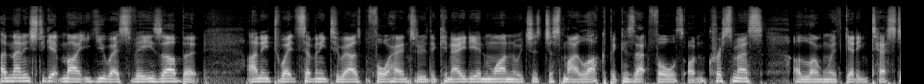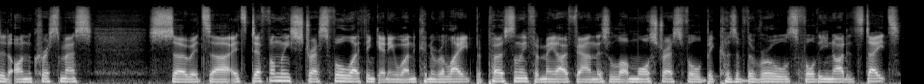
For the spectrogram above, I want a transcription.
I managed to get my US visa, but I need to wait 72 hours beforehand to do the Canadian one, which is just my luck because that falls on Christmas, along with getting tested on Christmas. So it's uh, it's definitely stressful. I think anyone can relate, but personally for me, I found this a lot more stressful because of the rules for the United States.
